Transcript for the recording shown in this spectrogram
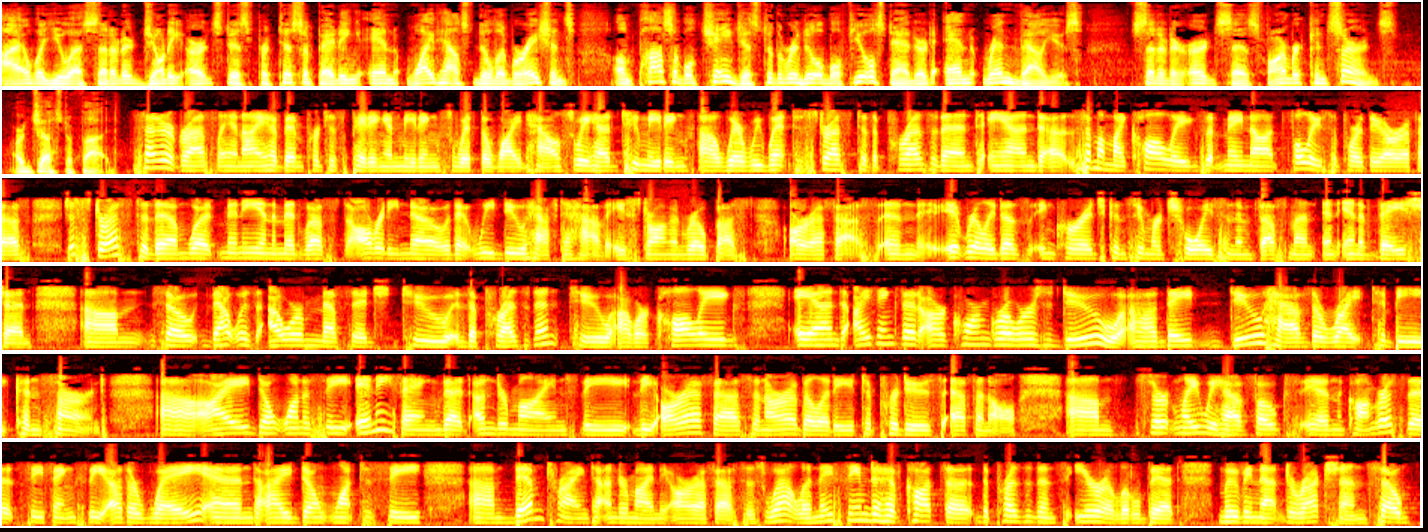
Iowa U.S. Senator Joni Ernst is participating in White House deliberations on possible changes to the renewable fuel standard and RIN values. Senator Ernst says farmer concerns are justified. Senator Grassley and I have been participating in meetings with the White House. We had two meetings uh, where we went to stress to the president and uh, some of my colleagues that may not fully support the RFS, just stress to them what many in the Midwest already know that we do have to have a strong and robust RFS, and it really does encourage consumer choice and investment and innovation. Um, so that was our message to the president, to our colleagues, and I think that our corn growers do. Uh, they do have the right to be concerned. Uh, I don't want to see anything that undermines the the RFS and our ability to produce ethanol. Um, certainly, we have folks in Congress that see things the other way, and I don't want to see um, them trying to undermine the RFS as well. And they seem to have caught the the president's ear a little bit, moving that direction. So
